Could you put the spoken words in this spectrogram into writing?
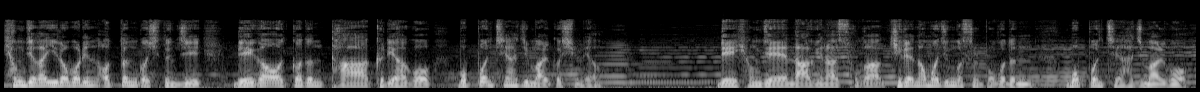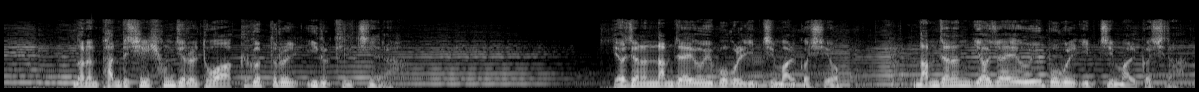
형제가 잃어버린 어떤 것이든지 내가 얻거든 다 그리하고 못 본 채 하지 말 것이며 내 형제의 낙이나 소가 길에 넘어진 것을 보거든 못 본 채 하지 말고 너는 반드시 형제를 도와 그것들을 일으킬지니라. 여자는 남자의 의복을 입지 말 것이요. 남자는 여자의 의복을 입지 말 것이라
